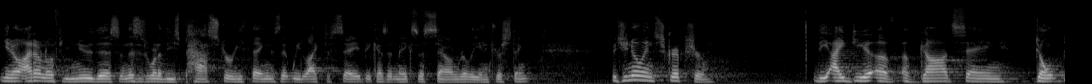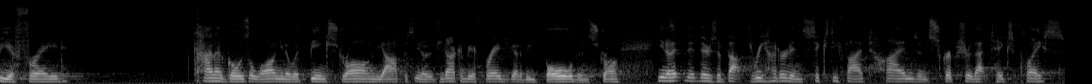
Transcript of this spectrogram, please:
You know, I don't know if you knew this, and this is one of these pastory things that we like to say because it makes us sound really interesting. But you know, in Scripture, the idea of, of God saying, don't be afraid, kind of goes along, you know, with being strong, the opposite. You know, if you're not going to be afraid, you got to be bold and strong. You know, there's about 365 times in Scripture that takes place.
